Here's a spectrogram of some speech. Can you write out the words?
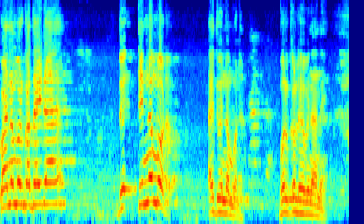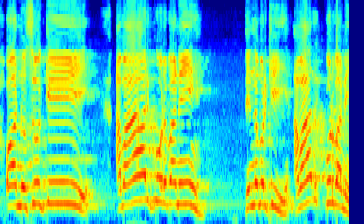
কয় নম্বর কথা এটা? তিন নম্বর? এই দুই নম্বর। ভুল করলে হবে না নে। ও নুসুকি আমার কোরবানি। তিন নম্বর কি? আমার কোরবানি।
